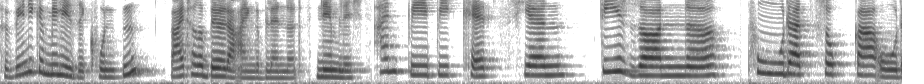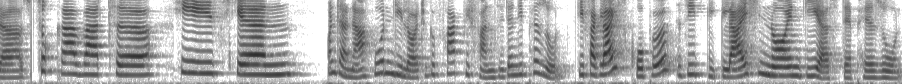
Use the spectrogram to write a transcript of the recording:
für wenige Millisekunden weitere Bilder eingeblendet, nämlich ein Babykätzchen, die Sonne, Puderzucker oder Zuckerwatte, Häschen. Und danach wurden die Leute gefragt, wie fanden sie denn die Person? Die Vergleichsgruppe sieht die gleichen neun Dias der Person.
